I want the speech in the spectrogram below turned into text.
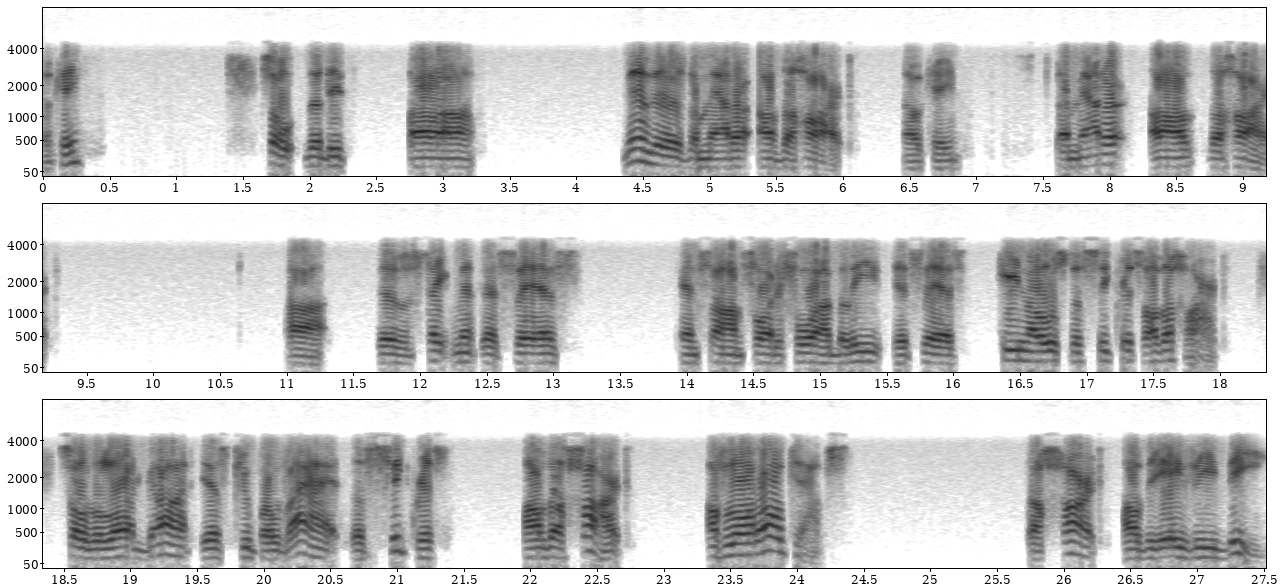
Okay. So the uh, then there's the matter of the heart. Okay, the matter of the heart. Uh, there's a statement that says in Psalm 44, I believe, it says, He knows the secrets of the heart. So the Lord God is to provide the secrets of the heart of Lord Allcaps, the heart of the AVB.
